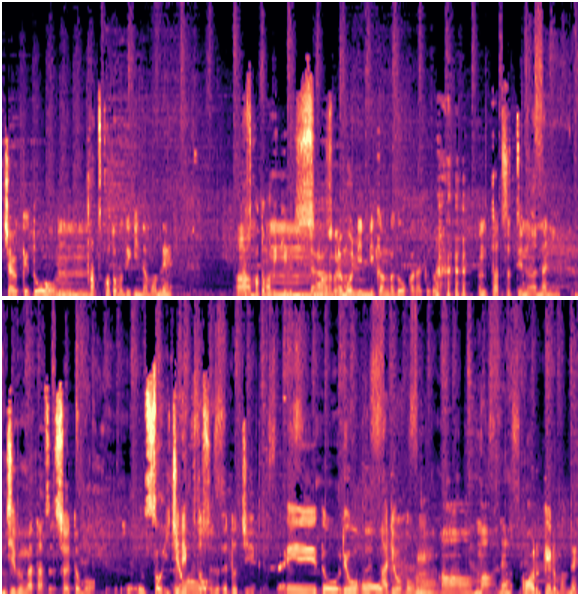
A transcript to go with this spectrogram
ちゃうけど、ん立つこともできんだもんね。立つこともできるって言ったら、うんそれも倫理観がどうかだけど。うん立つっていうのは何？自分が立つ？それとも、そう、一応。エレクトする？え、どっち？えーと、両方あ、両方。んああ、まあね。歩けるもんね。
